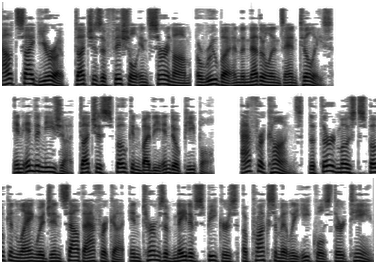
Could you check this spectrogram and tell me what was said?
Outside Europe, Dutch is official in Suriname, Aruba and the Netherlands Antilles. In Indonesia, Dutch is spoken by the Indo people. Afrikaans, the third most spoken language in South Africa, in terms of native speakers approximately equals 13.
